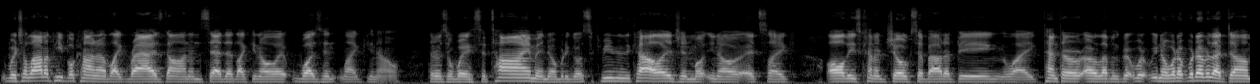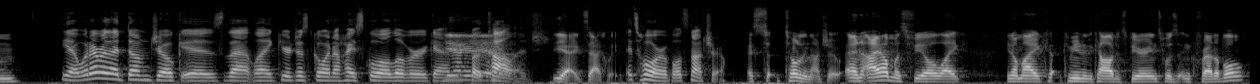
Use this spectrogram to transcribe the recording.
which a lot of people kind of like razzed on and said that like you know it wasn't like you know there was a waste of time and nobody goes to community college and you know it's like all these kind of jokes about it being like 10th or 11th grade you know whatever that dumb yeah whatever that dumb joke is that like you're just going to high school all over again yeah, yeah, but yeah, college. Yeah. exactly. It's horrible. It's not true. It's t- totally not true. And i almost feel like you know my community college experience was incredible.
